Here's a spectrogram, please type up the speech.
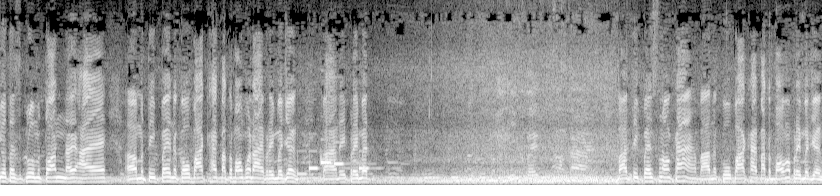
យកទៅសង្គ្រោះមិនទាន់នៅឯមន្ទីរពេទ្យនគរបាលខេត្តបាត់ដំបងផងដែរប្រិមិត្តយើងបាទនេះប្រិមិត្តបាទទីពេទ្យស្នងការបាទនគរបាលខេត្តបាត់ដំបងប្រិមិត្តយើង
